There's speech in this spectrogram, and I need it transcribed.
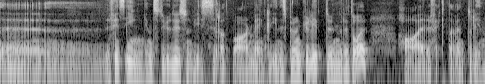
uh, det fins ingen studier som viser at barn med en klinisk bronkulitt under et år har effekt av Ventolin.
